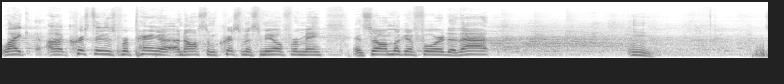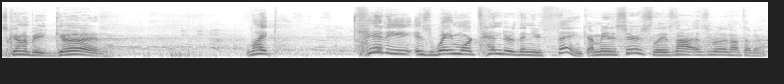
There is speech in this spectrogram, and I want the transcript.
like uh, Kristen is preparing a, an awesome Christmas meal for me. And so I'm looking forward to that. Mm. It's gonna be good. Like, Kitty is way more tender than you think. I mean, seriously, it's not, it's really not that bad.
